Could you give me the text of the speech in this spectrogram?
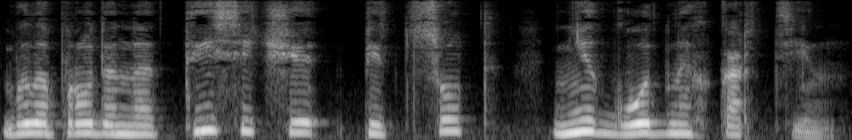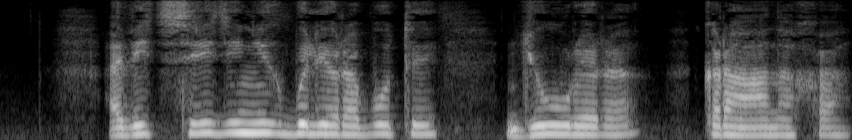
было продано 1500 негодных картин, а ведь среди них были работы Дюрера, Кранаха.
